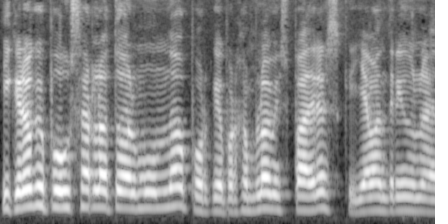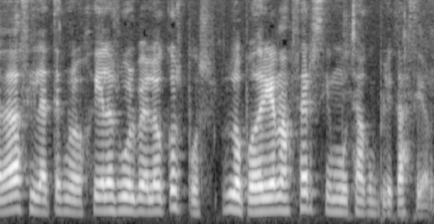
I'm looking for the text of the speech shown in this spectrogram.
Y creo que puedo usarlo a todo el mundo porque, por ejemplo, a mis padres que ya van teniendo una edad y la tecnología les vuelve locos, pues lo podrían hacer sin mucha complicación.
